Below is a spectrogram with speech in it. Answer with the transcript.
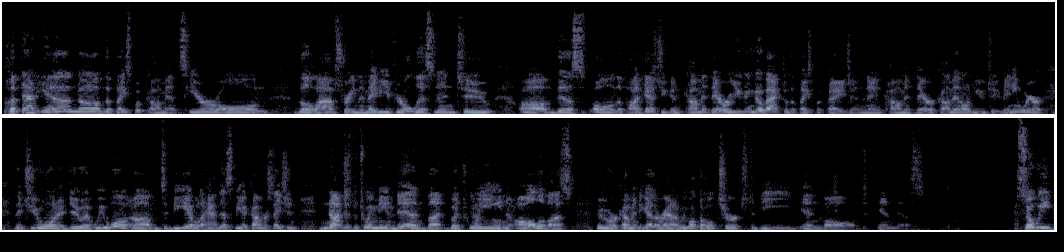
put that in um, the Facebook comments here on the live stream. And maybe if you're listening to um, this on the podcast, you can comment there, or you can go back to the Facebook page and, and comment there, or comment on YouTube, anywhere that you want to do it. We want um, to be able to have this be a conversation, not just between me and Ben, but between all of us who are coming together around it. We want the whole church to be involved in this. So we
